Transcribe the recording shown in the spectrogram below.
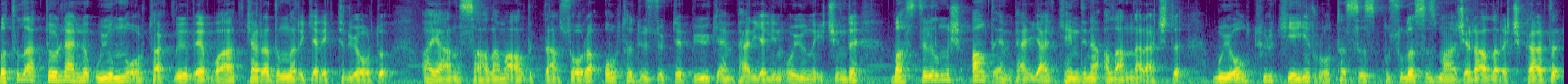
batılı aktörlerle uyumlu ortaklığı ve vaatkar adımları gerektiriyordu. Ayağını sağlama aldıktan sonra orta düzlükte büyük emperyalin oyunu içinde bastırılmış alt emperyal kendine alanlar açtı. Bu yol Türkiye'yi rotasız, pusulasız maceralara çıkardı.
